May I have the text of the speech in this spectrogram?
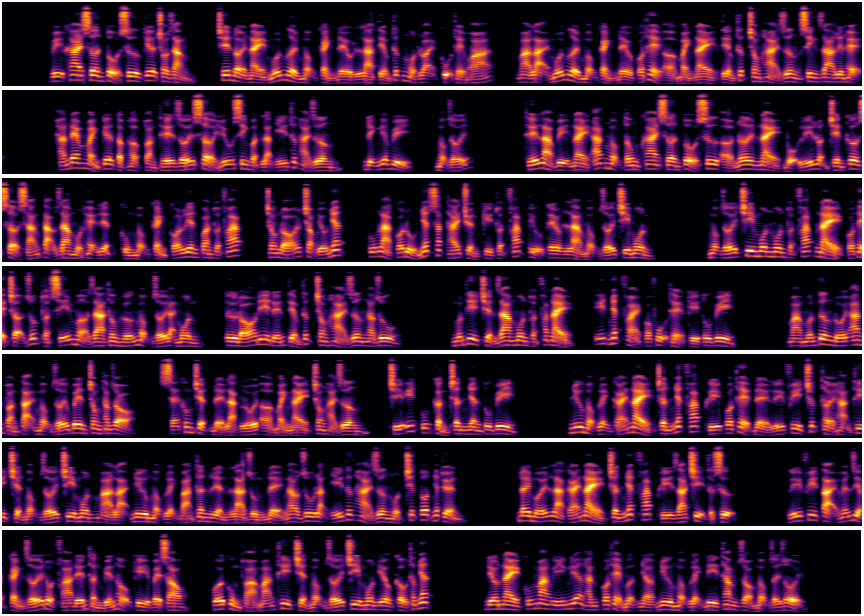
vị khai sơn tổ sư kia cho rằng, trên đời này mỗi người mộng cảnh đều là tiềm thức một loại cụ thể hóa, mà lại mỗi người mộng cảnh đều có thể ở mảnh này tiềm thức trong hải dương sinh ra liên hệ. Hắn đem mảnh kia tập hợp toàn thế giới sở hữu sinh vật lặn ý thức hải dương, định nghĩa bỉ mộng giới. Thế là vị này ác mộng tông khai sơn tổ sư ở nơi này bộ lý luận trên cơ sở sáng tạo ra một hệ liệt cùng mộng cảnh có liên quan thuật pháp, trong đó trọng yếu nhất cũng là có đủ nhất sắc thái truyền kỳ thuật pháp tiểu kêu là mộng giới chi môn. Mộng giới chi môn môn thuật pháp này có thể trợ giúp thuật sĩ mở ra thông hướng mộng giới đại môn, từ đó đi đến tiềm thức trong hải dương ngao du muốn thi triển ra môn thuật pháp này, ít nhất phải có phụ thể kỳ tu vi, mà muốn tương đối an toàn tại mộng giới bên trong thăm dò, sẽ không triệt để lạc lối ở mảnh này trong hải dương, chí ít cũng cần chân nhân tu vi. Như mộng lệnh cái này, chân nhất pháp khí có thể để lý phi trước thời hạn thi triển mộng giới chi môn mà lại như mộng lệnh bản thân liền là dùng để ngao du lặn ý thức hải dương một chiếc tốt nhất thuyền. Đây mới là cái này chân nhất pháp khí giá trị thực sự. Lý phi tại nguyễn diệp cảnh giới đột phá đến thần biến hậu kỳ về sau, cuối cùng thỏa mãn thi triển mộng giới chi môn yêu cầu thấp nhất. Điều này cũng mang ý nghĩa hắn có thể mượn nhờ như mộng lệnh đi thăm dò mộng giới rồi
